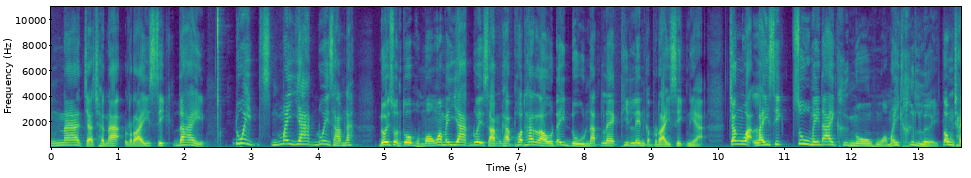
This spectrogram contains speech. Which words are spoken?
งน่าจะชนะไรซิกได้ด้วยไม่ยากด้วยซ้ำนะ โดยส่วนตัวผมมองว่าไม่ยากด้วยซ้ำครับ เพราะถ้าเราได้ดูนัดแรกที่เล่นกับไรซิกเนี่ย จังหวะไรซิกสู้ไม่ได้คืองงหัวไม่ขึ้นเลย ต้องใช้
